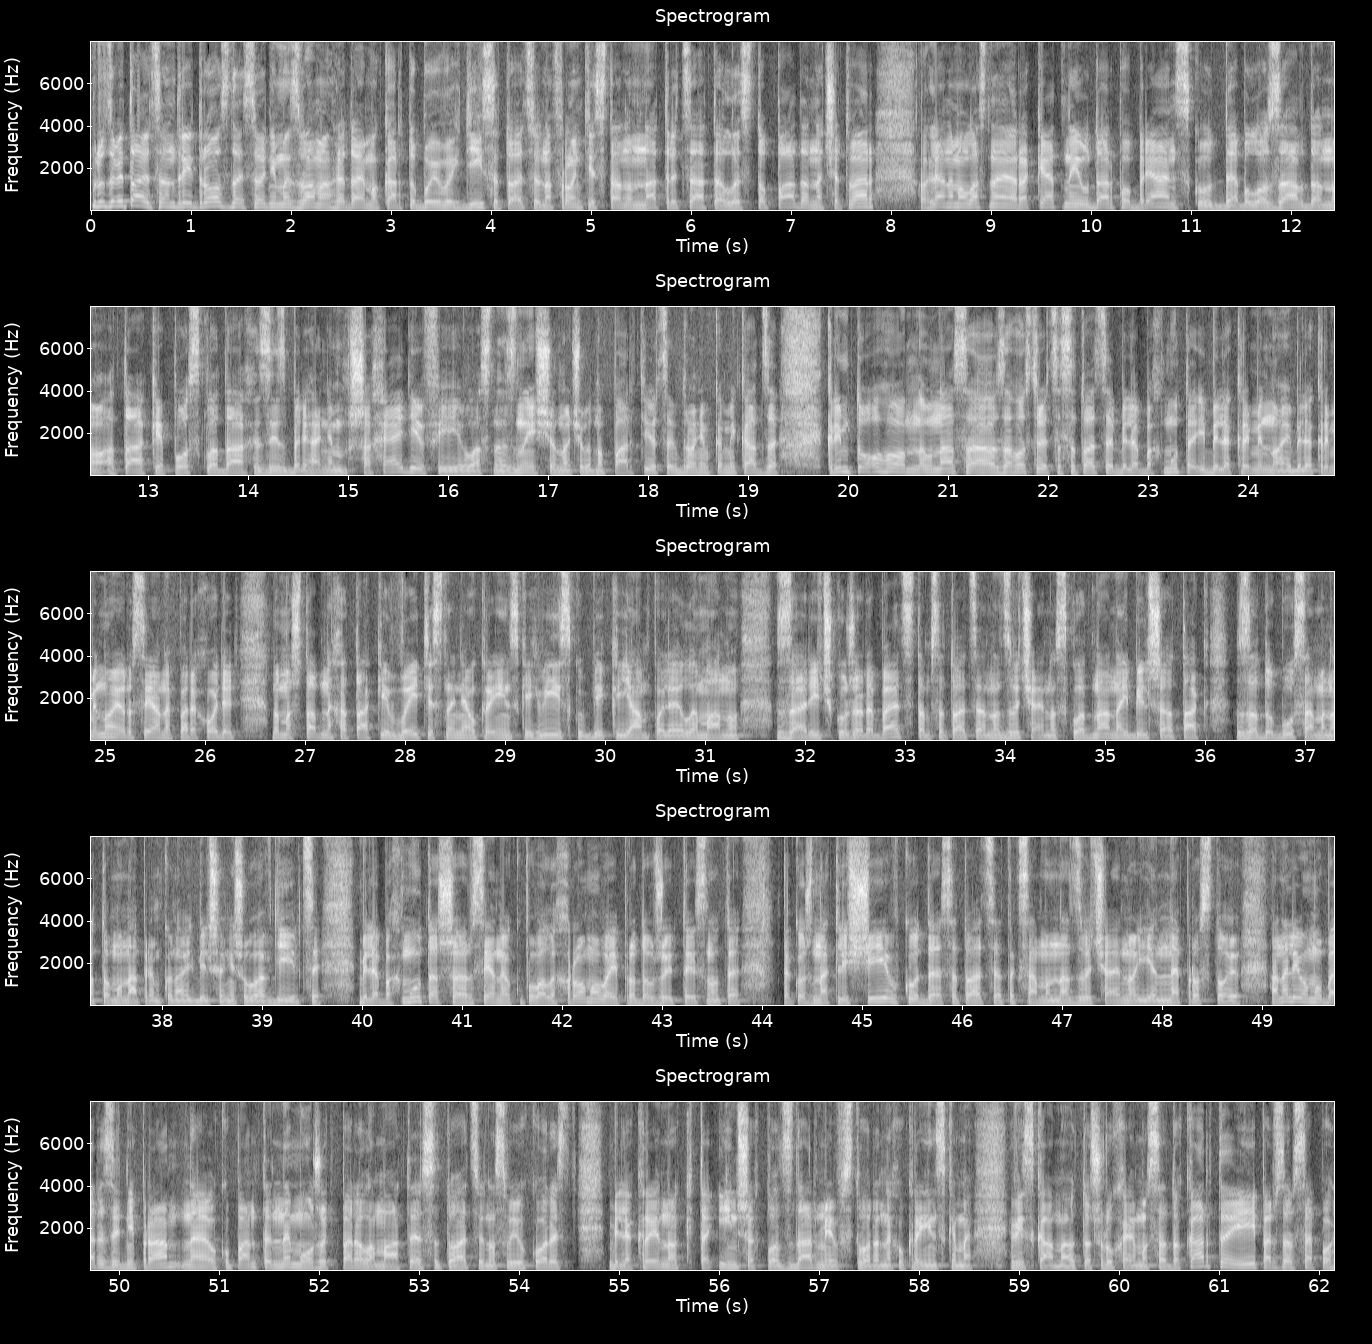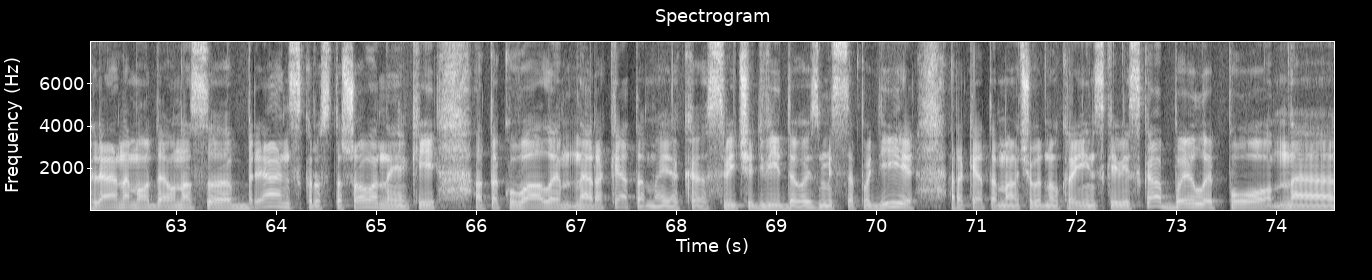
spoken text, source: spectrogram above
Друзі, вітаю, це Андрій Дрозда. Сьогодні ми з вами оглядаємо карту бойових дій, ситуацію на фронті станом на 30 листопада на четвер. Оглянемо власне ракетний удар по Брянську, де було завдано атаки по складах зі зберіганням шахедів і власне знищено очевидно партію цих дронів Камікадзе. Крім того, у нас загострюється ситуація біля Бахмута і біля Креміної. Біля Креміної росіяни переходять до масштабних атак і витіснення українських військ бік Ямполя і Лиману за річку Жеребець. Там ситуація надзвичайно складна. Найбільше атак за добу саме на тому напрямку, навіть більше ніж у Авдіївці. Біля Бахмута ж росіяни окупували Хромове і продовжують тиснути також на Кліщіївку, де ситуація так само надзвичайно є непростою. А на лівому березі Дніпра е, окупанти не можуть переламати ситуацію на свою користь біля кринок та інших плацдармів, створених українськими військами. Отож, рухаємося до карти, і перш за все поглянемо, де у нас е, Брянськ розташований, який атакували е, ракетами, як е, свідчить відео із місця події. Ракетами, очевидно, українські війська били по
